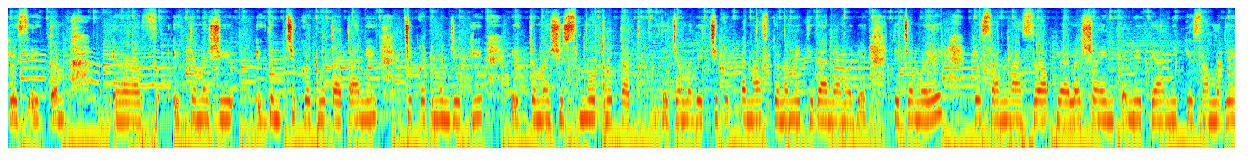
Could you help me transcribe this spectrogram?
केस एकदम एकदम अशी एकदम चिकट होतात आणि चिकट म्हणजे की एकदम अशी स्मूथ होतात. त्याच्यामध्ये चिकटपणा असतो ना मेथी दाण्यामध्ये. त्याच्यामुळे केसांना असं आपल्याला शाईन पण येते आणि केसामध्ये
